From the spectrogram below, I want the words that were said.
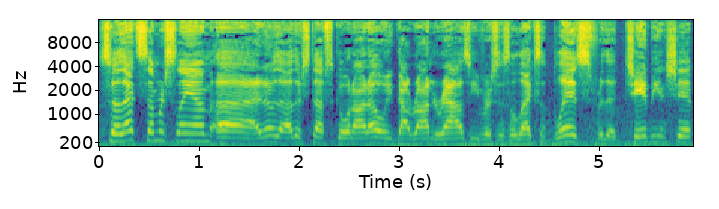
So that's SummerSlam. Uh, I know the other stuff's going on. Oh, we've got Ronda Rousey versus Alexa Bliss for the championship.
